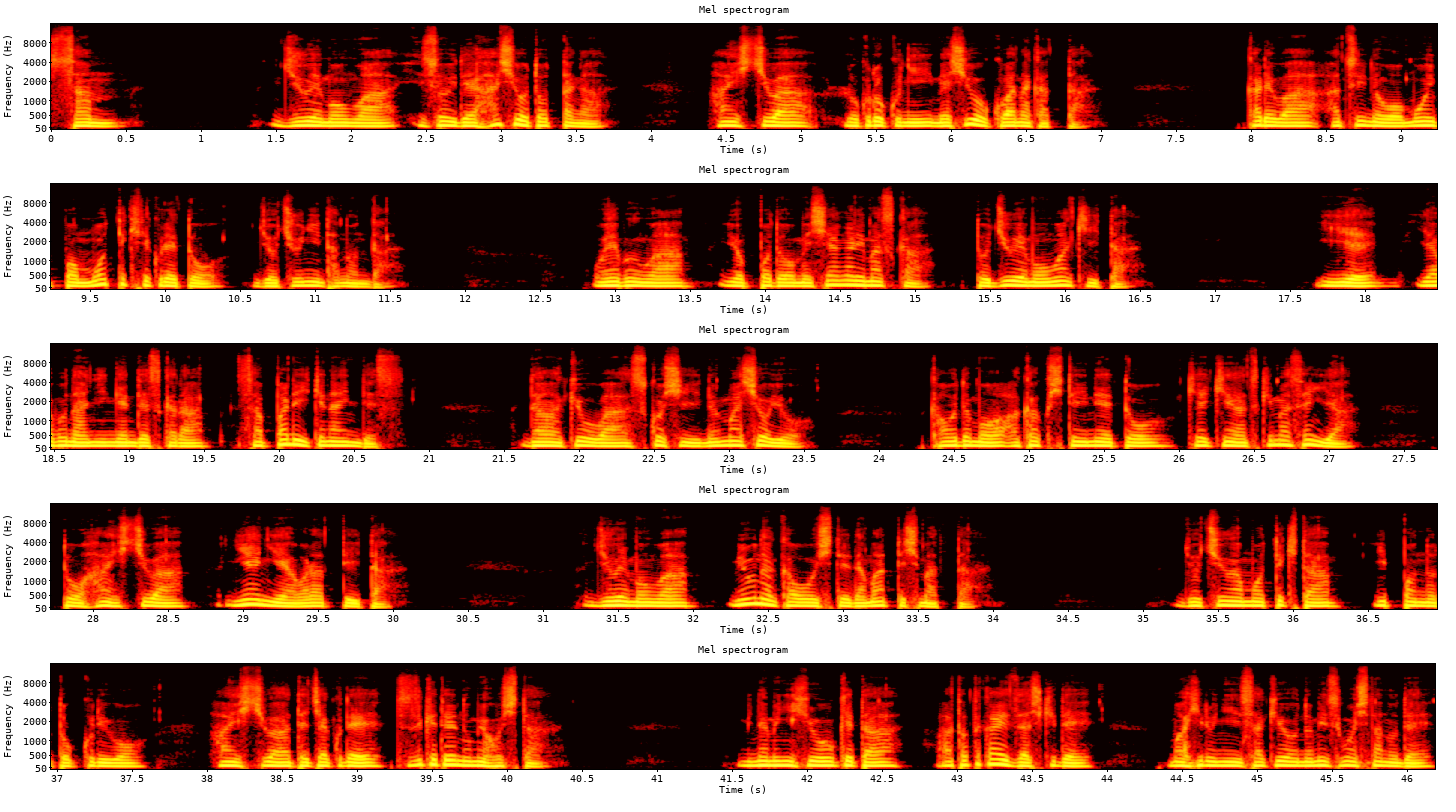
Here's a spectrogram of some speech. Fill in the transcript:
3十右衛門は急いで箸を取ったが半七はろくろくに飯を食わなかった。彼は熱いのをもう一本持ってきてくれと女中に頼んだ。親分はよっぽど召し上がりますか？と十右衛門は聞いた。いいえ、野暮な人間ですからさっぱりいけないんです。だが今日は少し飲みましょうよ。顔でも赤くしていねえと景気がつきませんや。と半七はニヤニヤ笑っていた。十右衛門は妙な顔をして黙ってしまった。女中が持ってきた一本のとっくりを半七は手着で続けて飲み干した。南に日を受けた暖かい座敷で真昼に酒を飲み過ごしたので、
